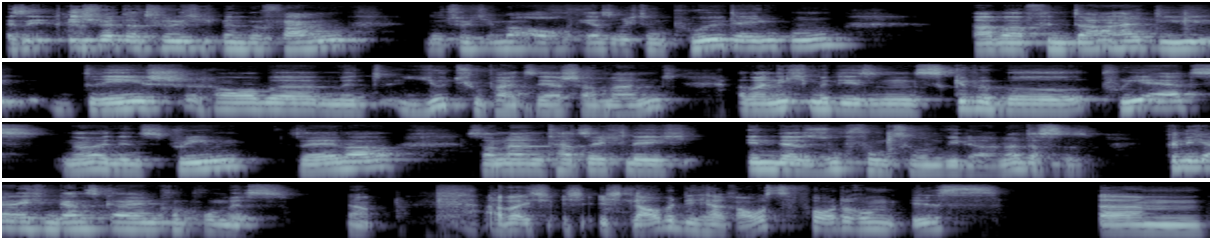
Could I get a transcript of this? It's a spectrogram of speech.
Also ich werde natürlich, ich bin befangen, natürlich immer auch eher so Richtung Pull denken, aber finde da halt die Drehschraube mit YouTube halt sehr charmant, aber nicht mit diesen skippable Pre-Ads ne, in den Stream selber, sondern tatsächlich in der Suchfunktion wieder. Ne? Das finde ich eigentlich einen ganz geilen Kompromiss. Ja, aber ich, ich, ich glaube, die Herausforderung ist, ähm,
